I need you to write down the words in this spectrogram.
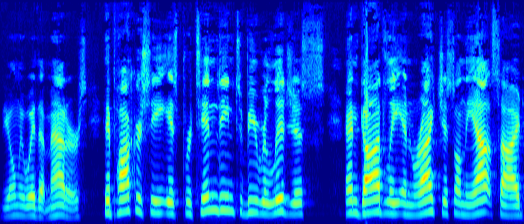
the only way that matters, hypocrisy is pretending to be religious and godly and righteous on the outside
